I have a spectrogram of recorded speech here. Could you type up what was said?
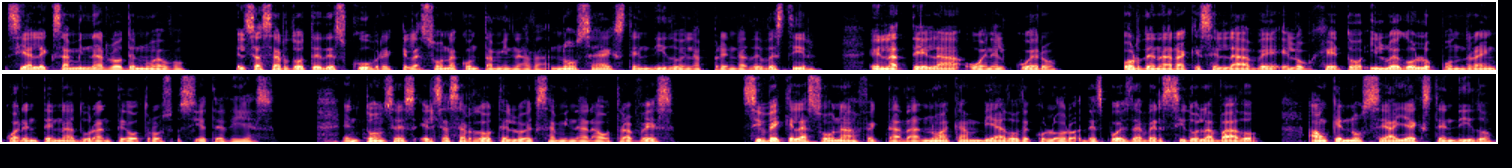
Si al examinarlo de nuevo, el sacerdote descubre que la zona contaminada no se ha extendido en la prenda de vestir, en la tela o en el cuero, ordenará que se lave el objeto y luego lo pondrá en cuarentena durante otros siete días. Entonces el sacerdote lo examinará otra vez. Si ve que la zona afectada no ha cambiado de color después de haber sido lavado, aunque no se haya extendido,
